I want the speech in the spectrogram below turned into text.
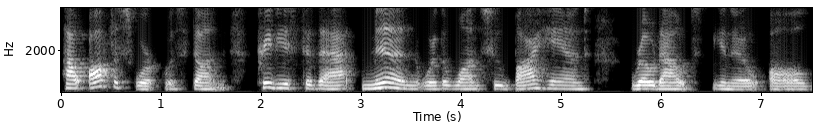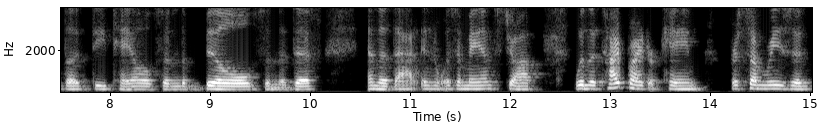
how office work was done. Previous to that, men were the ones who by hand wrote out, you know, all the details and the bills and the this and the that. And it was a man's job. When the typewriter came, for some reason,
